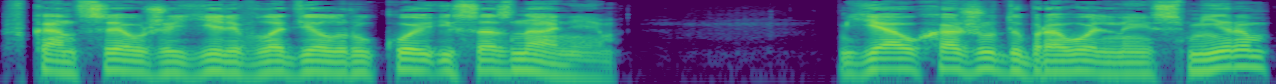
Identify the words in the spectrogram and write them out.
в конце уже еле владел рукой и сознанием. «Я ухожу добровольно и с миром.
